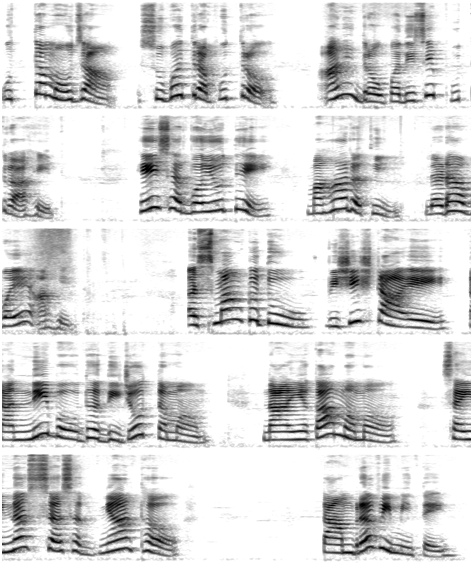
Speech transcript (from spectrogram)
उत्तम मौजा सुभद्रपुत्र आणि द्रौपदीचे पुत्र आहेत. हे सर्व योद्धे महारथी लढावये आहेत. अस्मांक तू विशिष्टाये तान्नी बौद्ध दिजोत्तम नायका मम सैन्यस्य संज्ञार्थ ताम्रविमिते।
